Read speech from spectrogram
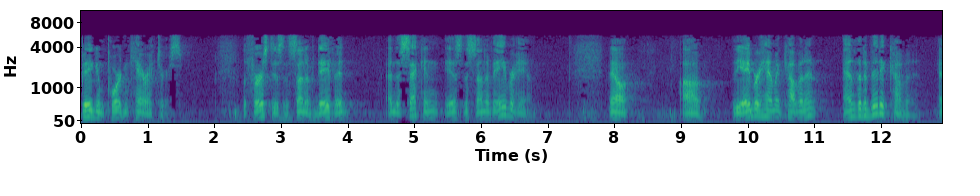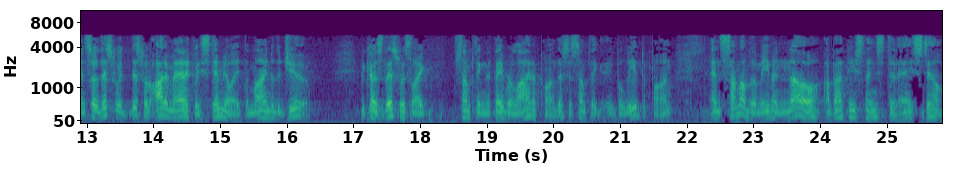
big important characters. The first is the son of David, and the second is the son of Abraham. Now, uh, the Abrahamic covenant and the Davidic covenant. And so this would, this would automatically stimulate the mind of the Jew because this was like something that they relied upon. This is something they believed upon. And some of them even know about these things today still.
